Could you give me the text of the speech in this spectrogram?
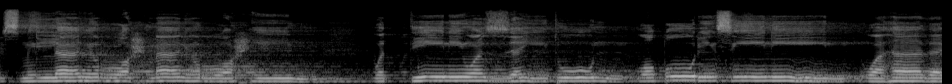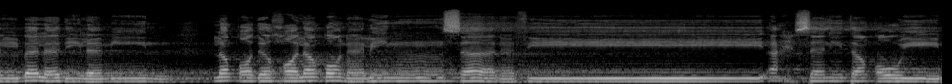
بسم الله الرحمن الرحيم. والتين والزيتون وطور سينين وهذا البلد لمين. لقد خلقنا الإنسان في أحسن تقويم.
